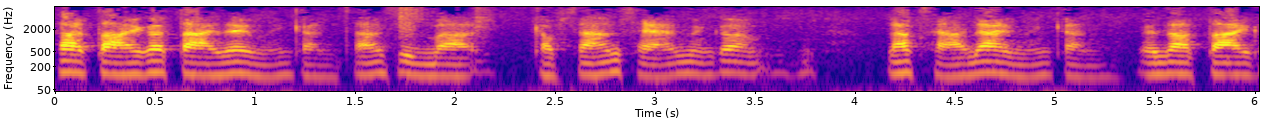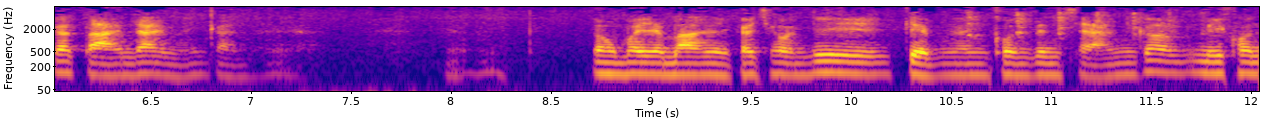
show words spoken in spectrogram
ถ้าตายก็ตายได้เหมือนกันสามสิบบาทกับสามแสนมันก็รักษาได้เหมือนกัน เวลาตายก็ตายได้เหมือนกัน โรงพยาบาลเอกชนที่เก็บเงินคนเป็นแสนก็มีคน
